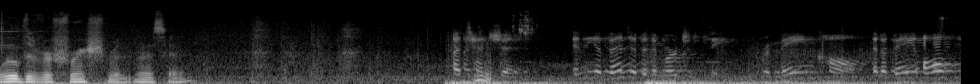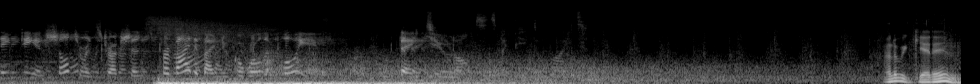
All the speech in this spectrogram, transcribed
World of refreshment, that's it. Attention. In the event of an emergency, remain calm and obey all safety and shelter instructions provided by Nuka World employees. Thank you. long since I picked a fight. How do we get in?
